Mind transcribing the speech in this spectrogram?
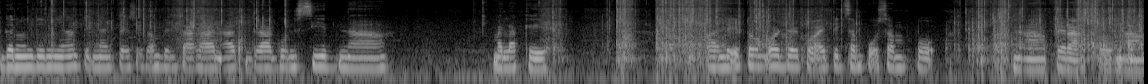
Ganon din yan. Tig 9 pesos ang bentahan. At dragon seed na malaki. Bali, itong order ko ay tig 10-10 na peraso ng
